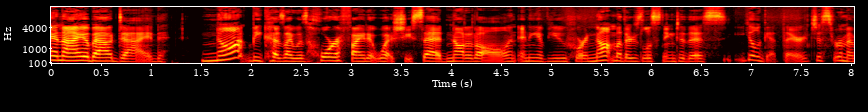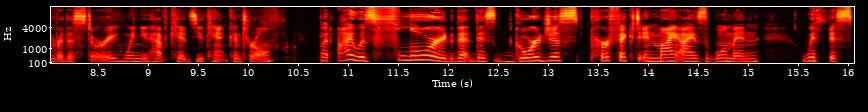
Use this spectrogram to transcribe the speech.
And I about died. Not because I was horrified at what she said, not at all. And any of you who are not mothers listening to this, you'll get there. Just remember this story when you have kids you can't control. But I was floored that this gorgeous, perfect in my eyes woman with this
